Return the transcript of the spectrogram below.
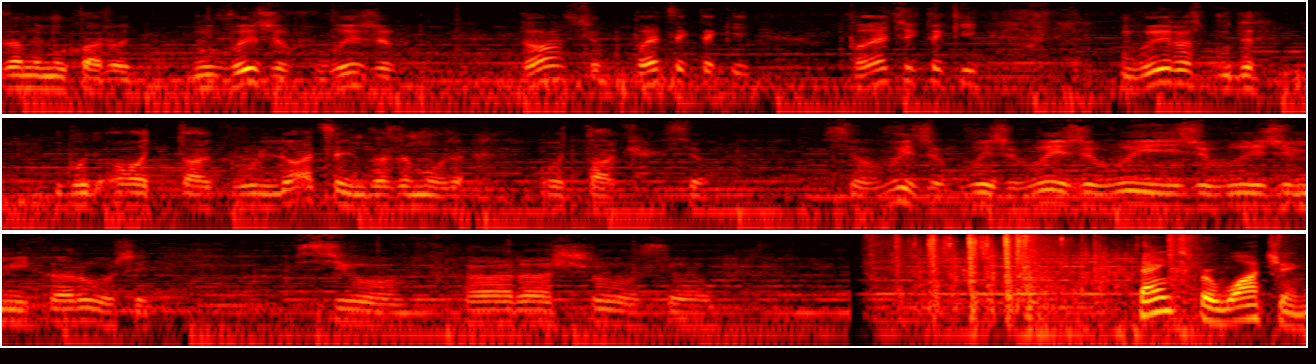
за ним ухажувати. Ну вижив, вижив. Да, все, пецик такий, пецик такий. Вирос буде. буде от так, гулятися він навіть може. От так, все. Все, вижив, вижив, вижив, вижив, вижив, мій хороший. Все, хорошо, все. Thanks for watching,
